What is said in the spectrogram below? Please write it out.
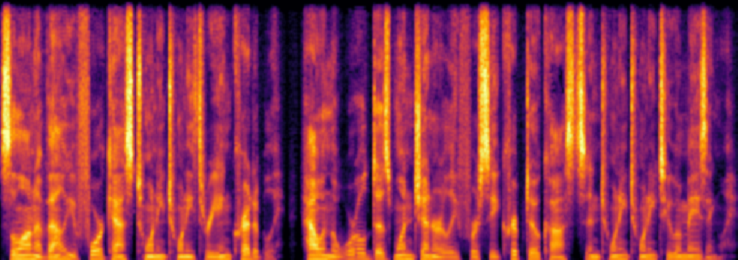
Solana Value Forecast 2023 Incredibly. How in the world does one generally foresee crypto costs in 2022 amazingly?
